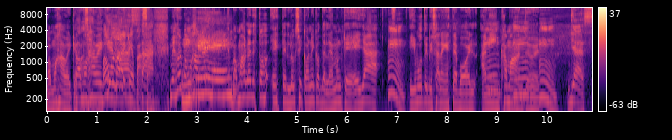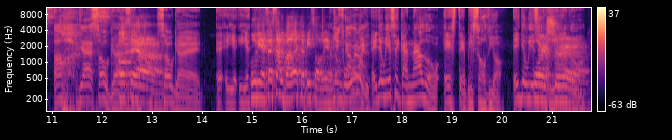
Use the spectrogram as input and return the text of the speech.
Vamos a ver qué Vamos pasa. a ver vamos qué a ver qué pasa. pasa. Mejor vamos a hablar, vamos a hablar de estos este, looks icónicos de Lemon que ella iba a utilizar en este bowl. I mean, come on, dude. Mm, yes. Oh, Yes. So good. O sea- So good. Eh, y, y este- Hubiese salvado este episodio. Bien Full. cabrón. Ella hubiese ganado este episodio. Ella hubiese For ganado. sure.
